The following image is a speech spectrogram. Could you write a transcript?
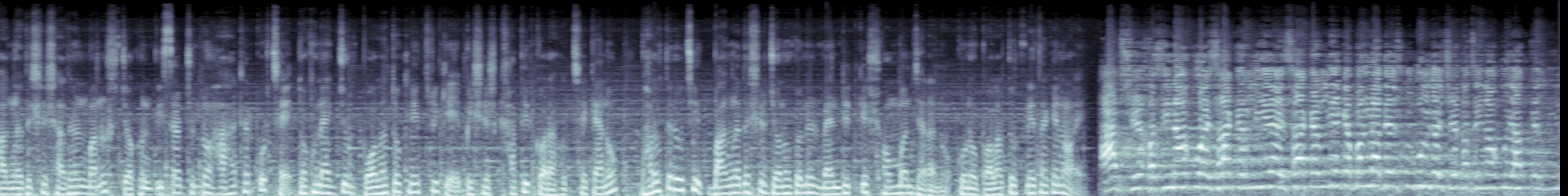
বাংলাদেশের সাধারণ মানুষ যখন ভিসার জন্য হাহাকার করছে তখন একজন পলাতক নেত্রীকে বিশেষ খাতির করা হচ্ছে কেন ভারতের উচিত বাংলাদেশের জনগণের ম্যান্ডেটকে সম্মান জানানো কোনো পলাতক নেতাকে নয় आप शेख हसीना को ऐसा कर लिए ऐसा कर लिए कि बांग्लादेश को भूल गए शेख हसीना को याद कर लिए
